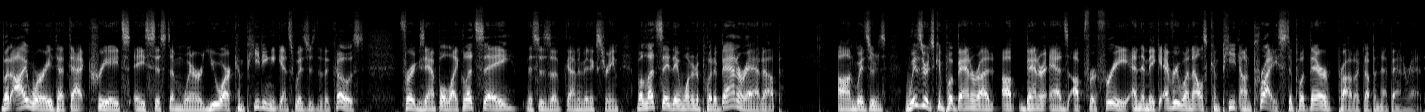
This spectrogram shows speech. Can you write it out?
but I worry that that creates a system where you are competing against Wizards of the Coast. For example, like let's say this is a kind of an extreme, but let's say they wanted to put a banner ad up on Wizards. Wizards can put banner ad up banner ads up for free and then make everyone else compete on price to put their product up in that banner ad.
